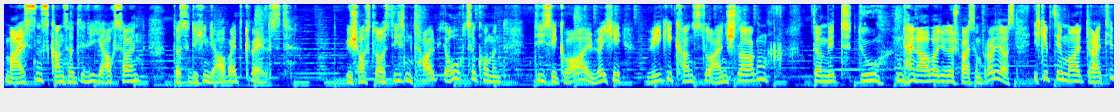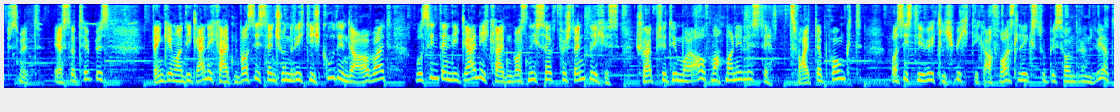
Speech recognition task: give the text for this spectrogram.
Meistens kann es natürlich auch sein, dass du dich in die Arbeit quälst. Wie schaffst du aus diesem Tal wieder hochzukommen? Diese Qual, welche Wege kannst du einschlagen, damit du in deiner Arbeit wieder Spaß und Freude hast? Ich gebe dir mal drei Tipps mit. Erster Tipp ist, Denke mal an die Kleinigkeiten. Was ist denn schon richtig gut in der Arbeit? Wo sind denn die Kleinigkeiten, was nicht selbstverständlich ist? Schreib sie dir mal auf, mach mal eine Liste. Zweiter Punkt, was ist dir wirklich wichtig? Auf was legst du besonderen Wert?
